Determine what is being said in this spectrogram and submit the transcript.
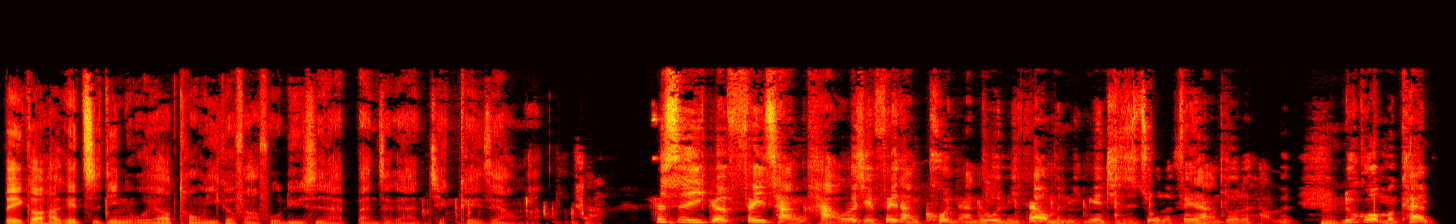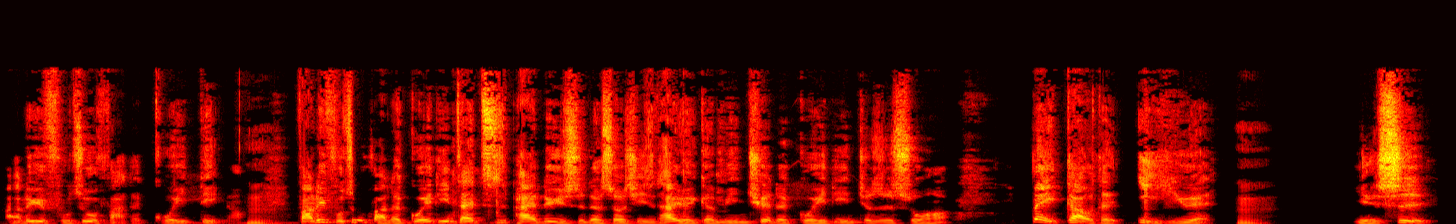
被告，他可以指定我要同一个法服律师来办这个案件，可以这样吗？这是一个非常好而且非常困难的问题，在我们里面其实做了非常多的讨论。嗯如果我们看法律辅助法的规定哦，嗯法律辅助法的规定在指派律师的时候，其实它有一个明确的规定，就是说哈、被告的意愿嗯也是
